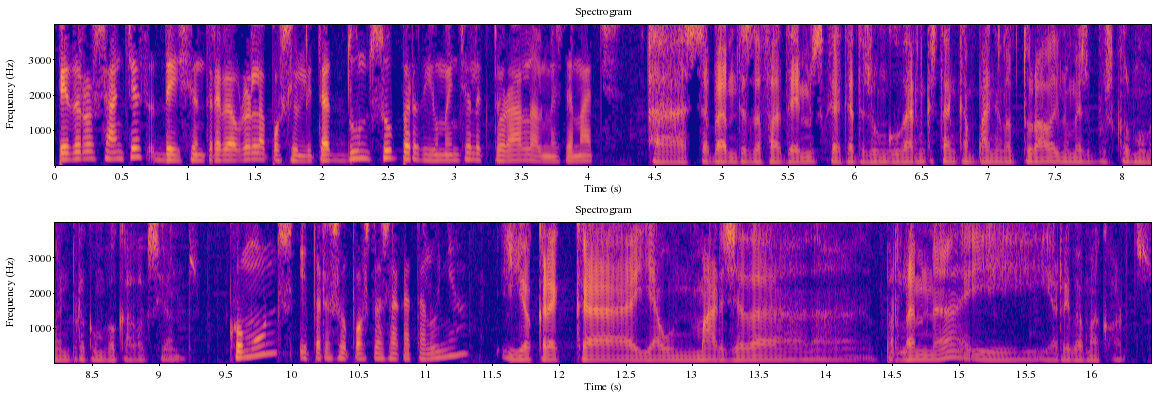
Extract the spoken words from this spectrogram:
Pedro Sánchez deixa entreveure la possibilitat d'un superdiumenge electoral al mes de maig. Uh, sabem des de fa temps que aquest és un govern que està en campanya electoral i només busca el moment per convocar eleccions. Comuns i pressupostos a Catalunya? Jo crec que hi ha un marge de... de Parlem-ne i, i arribem a acords.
